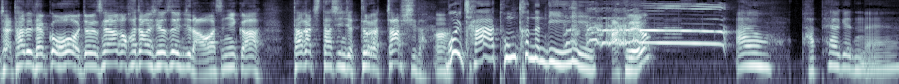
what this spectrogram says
자, 다들 됐고 저 세아가 화장실에서 이제 나왔으니까 다 같이 다시 이제 들어가 잡시다 어. 뭘자 동 텄는디 아 그래요? 아유, 밥 해야겠네.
